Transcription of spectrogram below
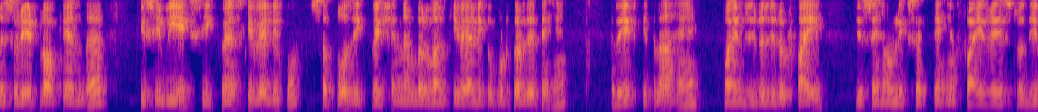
इस रेट लॉ के अंदर किसी भी एक सीक्वेंस की वैल्यू को सपोज़ इक्वेशन नंबर वन की वैल्यू को पुट कर देते हैं। रेट कितना है? पॉइंट ज़ीरो ज़ीरो फाइव जिसे हम लिख सकते हैं five raise to the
